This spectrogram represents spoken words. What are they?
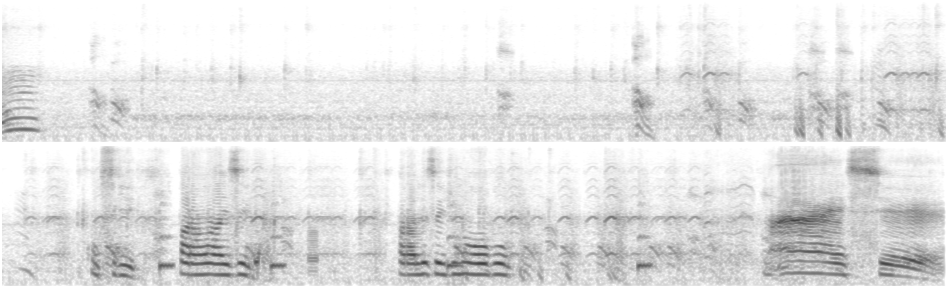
Eu peguei um. Consegui. Paralise. Paralisei de novo. Nice.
